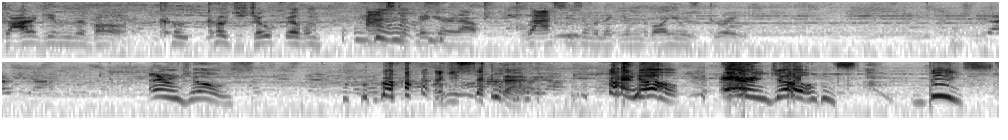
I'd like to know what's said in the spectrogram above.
gotta give him the ball. Co- Coach Joe Philbin has to figure it out. Last season when they gave him the ball, he was great. Aaron Jones. I you said that. I know. Aaron Jones, beast,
